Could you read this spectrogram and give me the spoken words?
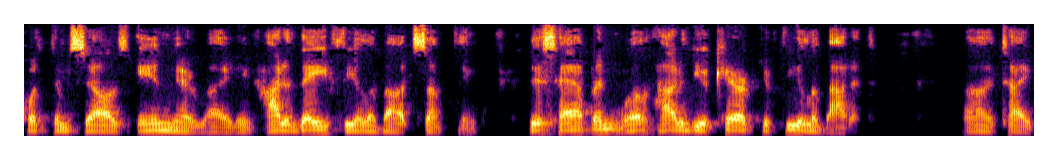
put themselves in their writing. How do they feel about something? This happened. Well, how did your character feel about it? Uh, type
